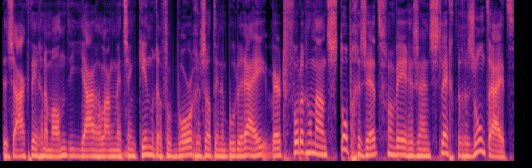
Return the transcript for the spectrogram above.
De zaak tegen de man, die jarenlang met zijn kinderen verborgen zat in een boerderij, werd vorige maand stopgezet vanwege zijn slechte gezondheid.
